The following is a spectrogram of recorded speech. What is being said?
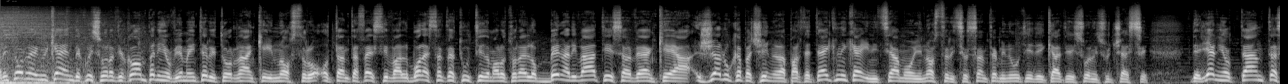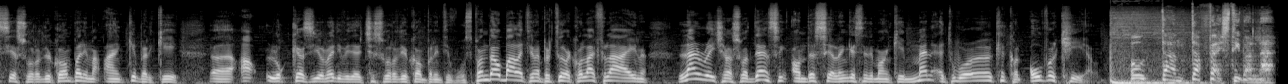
Ritorna il weekend qui su Radio Company, ovviamente ritorna anche il nostro 80 Festival. Buona estate a tutti da Mauro Tonello, ben arrivati, salve anche a Gianluca Pacini nella parte tecnica. Iniziamo i nostri 60 minuti dedicati ai suoni successi degli anni 80 sia su Radio Company ma anche per chi uh, ha l'occasione di vederci su Radio Company TV. Spandau Ballet in apertura con Lifeline, Lane Rich la sua Dancing on the Ceiling e sentiamo anche Men at Work con Overkill. 80 Festival!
